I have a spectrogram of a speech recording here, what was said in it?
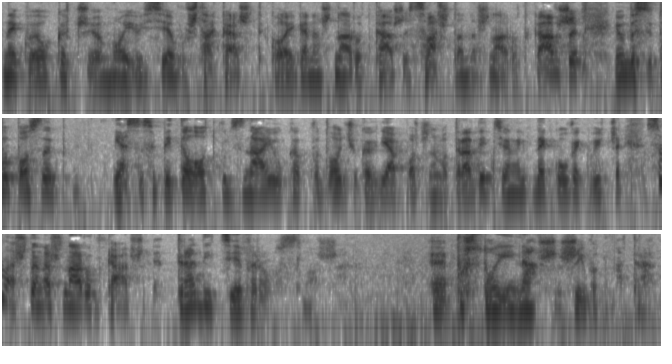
Neko je okačio moju izjevu šta kažete, kolega naš narod kaže, svašta naš narod kaže i onda se to posle Ja sam se pitala otkud znaju kako dođu, kad ja počnemo tradiciju, neko uvek viče svašta naš narod kaže. Tradicija je vrlo složena. E, postoji i naša životna tradicija.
